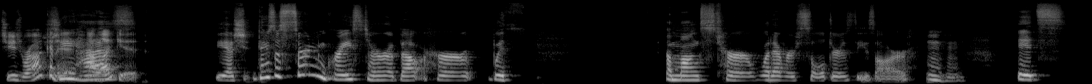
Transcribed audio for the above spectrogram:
She's rocking She it. I like it. Yeah, she, there's a certain grace to her about her with amongst her whatever soldiers these are. Mm-hmm. It's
